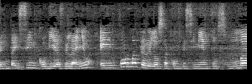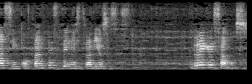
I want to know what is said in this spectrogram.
365 días del año e infórmate de los acontecimientos más importantes de nuestra diócesis. Regresamos.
